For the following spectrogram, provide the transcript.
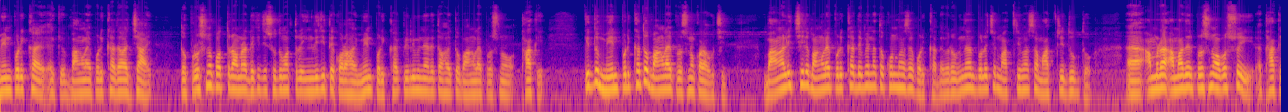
মেন পরীক্ষায় বাংলায় পরীক্ষা দেওয়া যায়। তো প্রশ্নপত্র আমরা দেখেছি শুধুমাত্র ইংরেজিতে করা হয় মেন পরীক্ষায় প্রিলিমিনারিতে হয়তো বাংলায় প্রশ্ন থাকে। কিন্তু মেন পরীক্ষাতেও বাংলায় প্রশ্ন করা উচিত। বাঙালির ছেলে বাংলায় পরীক্ষা দেবে না তো কোন ভাষায় পরীক্ষা দেবে? রবীন্দ্রনাথ বলেছেন মাতৃভাষা মাতৃদুগ্ধ। আমরা, আমাদের প্রশ্ন অবশ্যই থাকে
